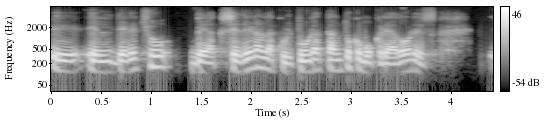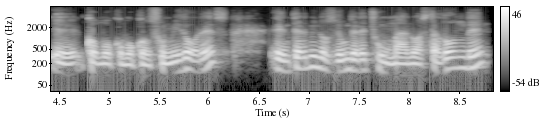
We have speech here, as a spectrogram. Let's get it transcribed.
eh, el derecho de acceder a la cultura, tanto como creadores eh, como como consumidores, en términos de un derecho humano? ¿Hasta dónde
